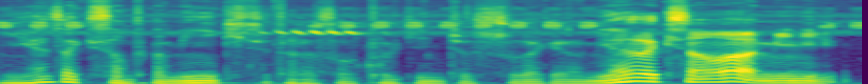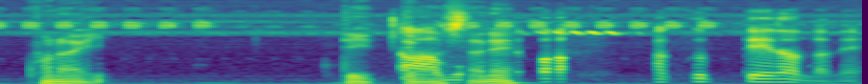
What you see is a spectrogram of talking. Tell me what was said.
宮崎さんとか見に来てたら相当緊張しそうだけど、宮崎さんは見に来ないって言ってましたね。あ、確定なんだね。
